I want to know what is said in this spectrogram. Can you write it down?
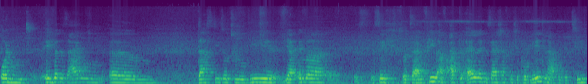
und ich würde sagen, ähm, dass die Soziologie ja immer sich sozusagen viel auf aktuelle gesellschaftliche Problemlagen bezieht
